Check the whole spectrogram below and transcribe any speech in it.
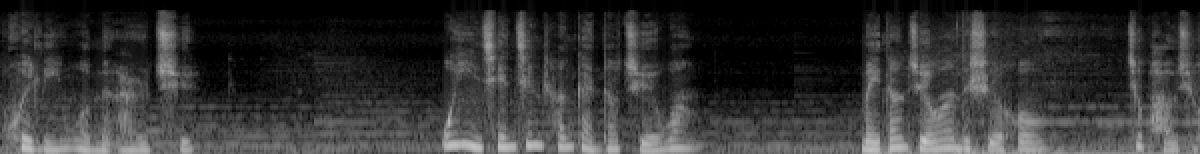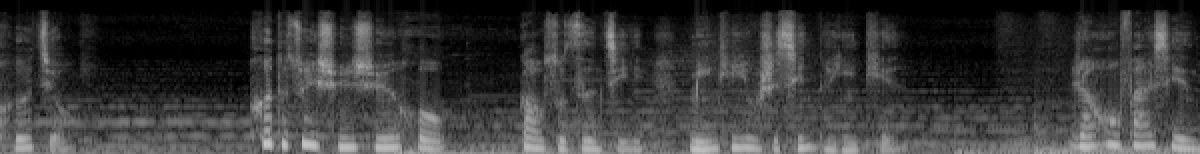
会离我们而去。我以前经常感到绝望，每当绝望的时候，就跑去喝酒，喝得醉醺醺后。告诉自己，明天又是新的一天，然后发现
